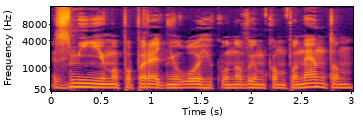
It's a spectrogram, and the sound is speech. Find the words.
Змінюємо попередню логіку новим компонентом.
